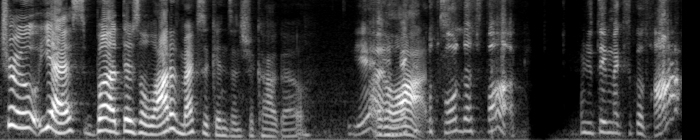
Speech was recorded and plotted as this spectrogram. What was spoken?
True, yes, but there's a lot of Mexicans in Chicago. Yeah, Like a lot. Mexico's cold as fuck. You think Mexico's hot?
